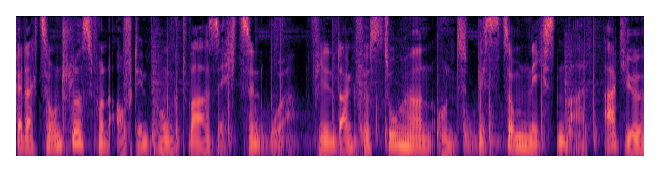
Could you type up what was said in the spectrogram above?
Redaktionsschluss von Auf den Punkt war 16 Uhr. Vielen Dank fürs Zuhören und bis zum nächsten Mal. Adieu.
